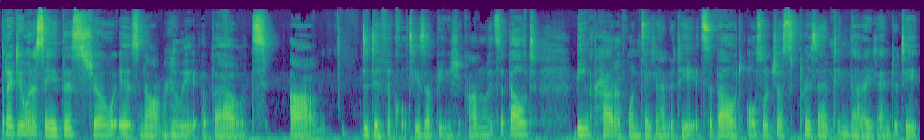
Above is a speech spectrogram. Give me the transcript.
But I do want to say this show is not really about um, the difficulties of being Chicano. It's about being proud of one's identity. It's about also just presenting that identity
